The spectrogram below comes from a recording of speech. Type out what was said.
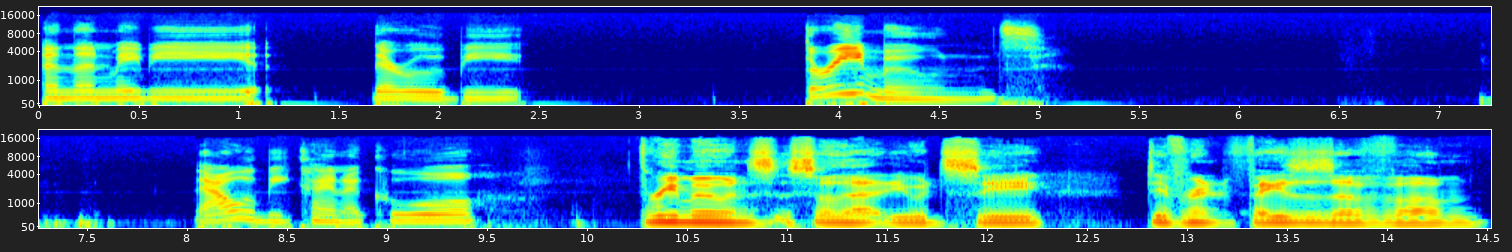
and then maybe there would be three moons. That would be kind of cool. Three moons so that you would see different phases of um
